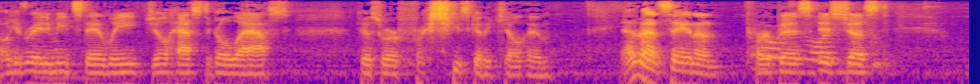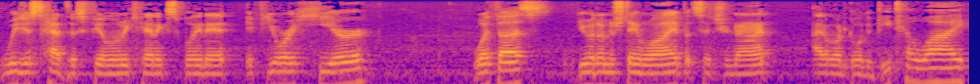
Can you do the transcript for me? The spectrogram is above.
All getting ready to meet Stan Lee. Jill has to go last because we're afraid she's going to kill him. I'm not saying on purpose, it's just we just have this feeling we can't explain it. If you were here with us, you would understand why, but since you're not, I don't want to go into detail why.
